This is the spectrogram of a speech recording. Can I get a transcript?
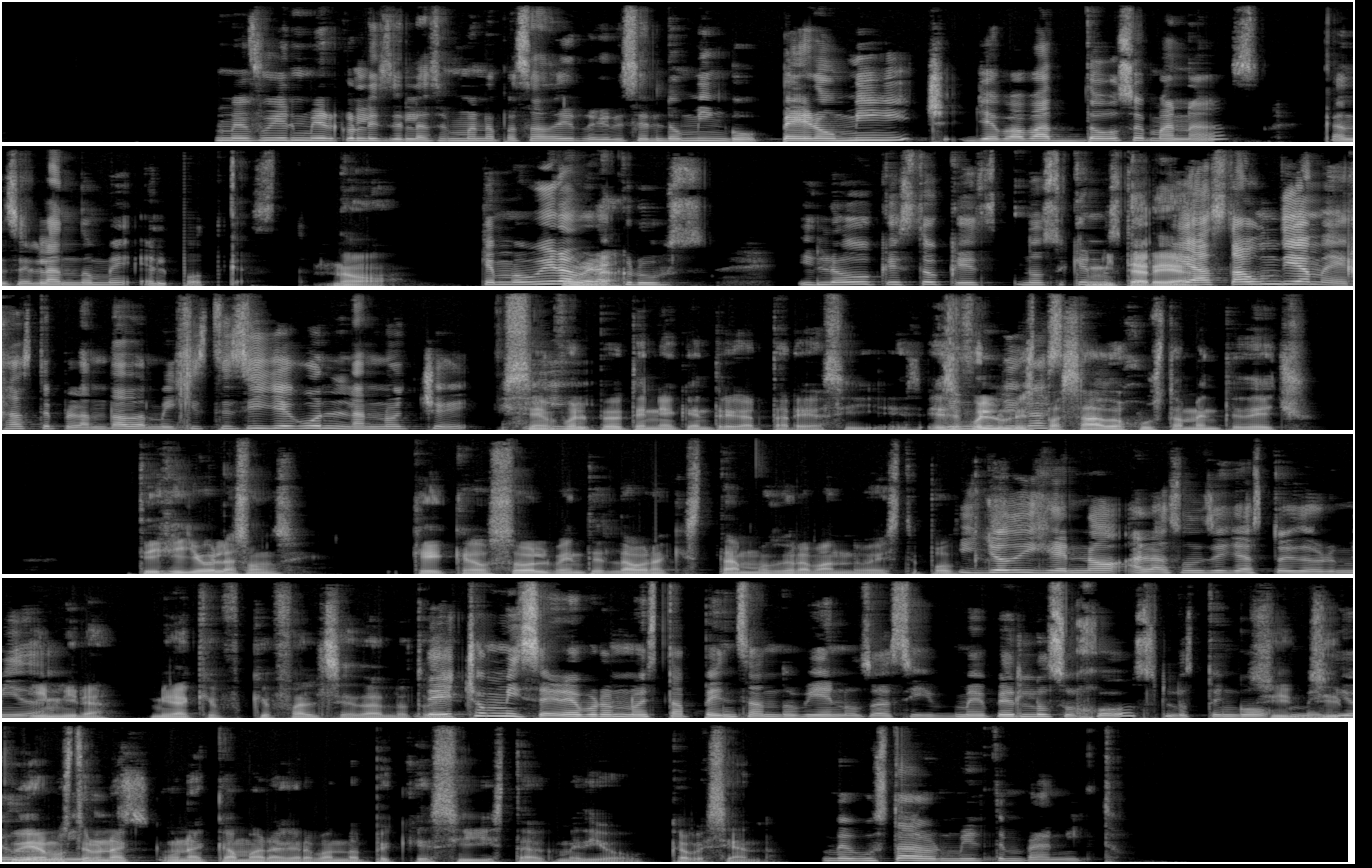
Me fui el miércoles de la semana pasada y regresé el domingo. Pero Mitch llevaba dos semanas cancelándome el podcast. No. Que me voy a ir a Veracruz. Y luego que esto que es, no sé qué. Mi tarea. Y hasta un día me dejaste plantada. Me dijiste, sí, llego en la noche. Y se me fue el pedo, tenía que entregar tareas, sí. Ese fue el lunes pasado, justamente, de hecho. Te dije yo a las 11, que casualmente es la hora que estamos grabando este podcast. Y yo dije, no, a las 11 ya estoy dormida. Y mira, mira qué, qué falsedad la De hecho, mi cerebro no está pensando bien. O sea, si me ves los ojos, los tengo si, medio Si pudiéramos tener una, una, cámara grabando a Peque, sí está medio cabeceando. Me gusta dormir tempranito.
